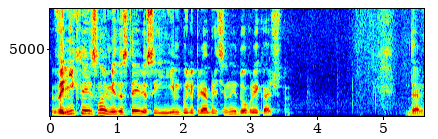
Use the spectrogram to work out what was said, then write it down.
Веникный слой Мидас и им были приобретены добрые качества. Далее.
